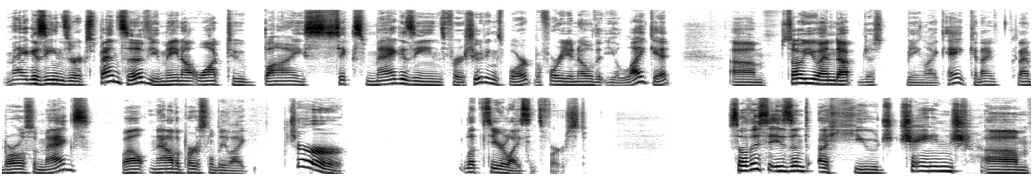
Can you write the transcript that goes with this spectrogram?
Magazines are expensive. You may not want to buy six magazines for a shooting sport before you know that you like it. Um, so you end up just being like, "Hey, can I can I borrow some mags?" Well, now the person will be like, "Sure." Let's see your license first. So this isn't a huge change. Um,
